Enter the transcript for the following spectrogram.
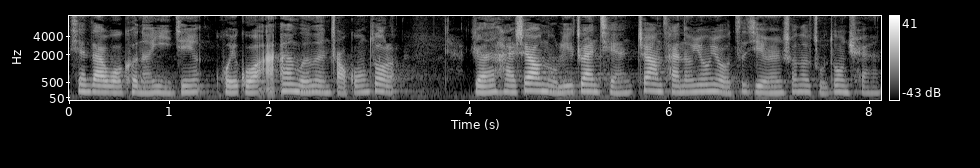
现在我可能已经回国安安稳稳找工作了。人还是要努力赚钱，这样才能拥有自己人生的主动权。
